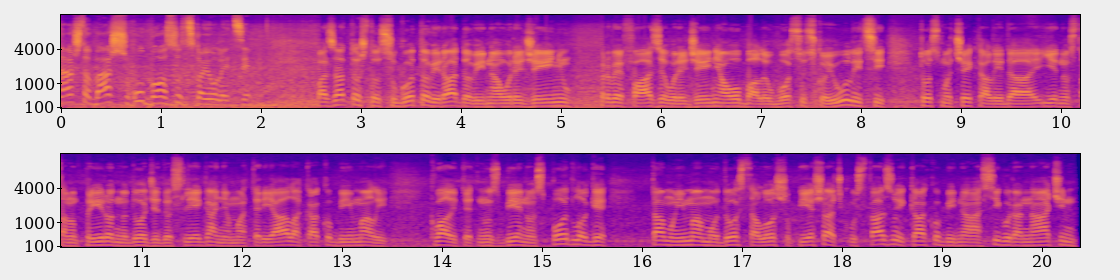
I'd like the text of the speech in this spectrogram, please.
Zašto baš u Bosudskoj ulici? Pa zato što su gotovi radovi na uređenju prve faze uređenja obale u Bosudskoj ulici. To smo čekali da jednostavno prirodno dođe do slijeganja materijala kako bi imali kvalitetnu zbijenost podloge. Tamo imamo dosta lošu pješačku stazu i kako bi na siguran način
